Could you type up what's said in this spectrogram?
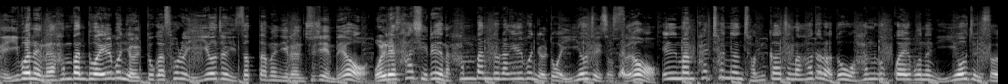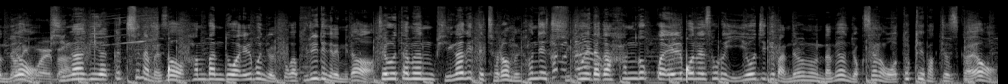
네, 이번에는 한반도와 일본 열도가 서로 이어져 있었다면 이라는 주제인데요. 원래 사실은 한반도랑 일본 열도가 이어져 있었어요. 1만 8천년 전까지만 하더라도 한국과 일본은 이어져 있었는데요. 빙하기가 끝이 나면서 한반도와 일본 열도가 분리되게 됩니다. 자 그렇다면 빙하기 때처럼 현재 지구에다가 한국과 일본을 서로 이어지게 만들어 놓는다면 역사는 어떻게 바뀌었을까요?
